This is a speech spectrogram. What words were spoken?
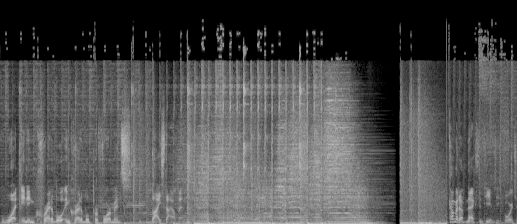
what an incredible, incredible performance by Stylebender. Coming up next in TMZ Sports,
